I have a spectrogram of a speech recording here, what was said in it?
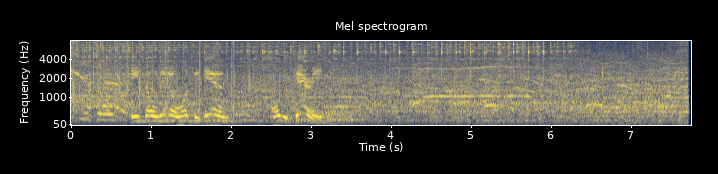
YouTube. Tito Little once again on carry.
